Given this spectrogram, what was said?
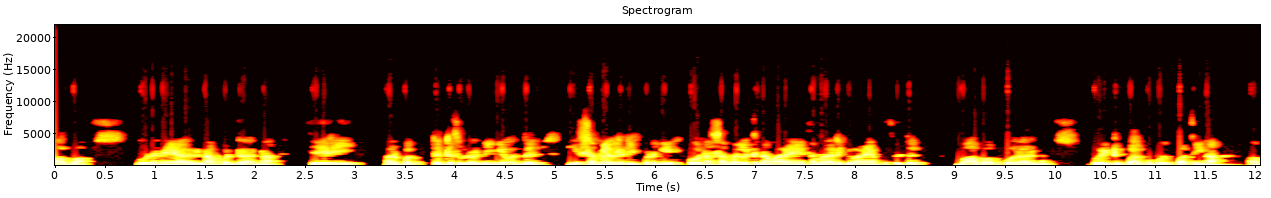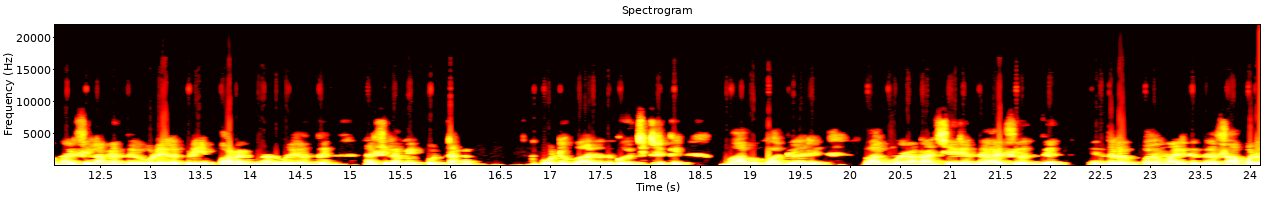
பாபா. உடனே அவர் என்ன பண்றாருன்னா சரி அவர் பக்தர்கிட்ட சொல்கிறார் நீங்கள் வந்து நீங்கள் சமையல் ரெடி பண்ணுங்க. இப்போது நான் சமையலுக்கு நான் வரேன் சமையல் அறைக்கு வரேன் அப்படின்னு சொல்லிட்டு பாபா போகிறாருங்க போயிட்டு பார்க்கும்போது பார்த்தீங்கன்னா அவங்க அரிசி எல்லாமே அந்த உலையில பெரிய பானை இருக்குங்க அந்த உலையில வந்து அரிசி எல்லாமே போட்டாங்க. போட்டு அது வந்து கொதிச்சுட்டு இருக்கு. பாபா பார்க்குறாரு. பார்க்கும்போது நானா சரி அந்த அரிசி வந்து எந்த அளவுக்கு பதமாயிருக்கு இந்த சாப்பாடு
